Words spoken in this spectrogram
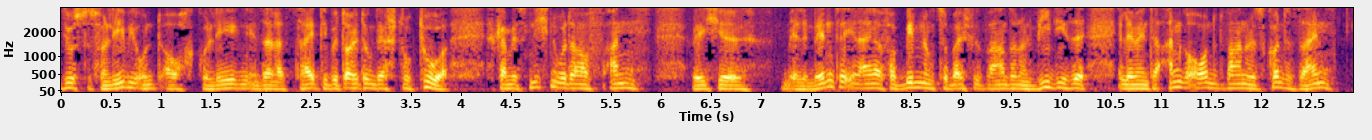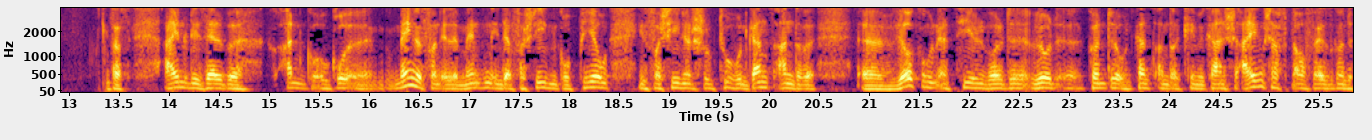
Justus von Liebig und auch Kollegen in seiner Zeit die Bedeutung der Struktur. Es kam jetzt nicht nur darauf an, welche Elemente in einer Verbindung zum Beispiel waren, sondern wie diese Elemente angeordnet waren. Und es konnte sein, dass ein und dieselbe äh, Menge von Elementen in der verschiedenen Gruppierung, in verschiedenen Strukturen ganz andere äh, Wirkungen erzielen wollte, würde, äh, könnte und ganz andere chemikalische Eigenschaften aufweisen konnte.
